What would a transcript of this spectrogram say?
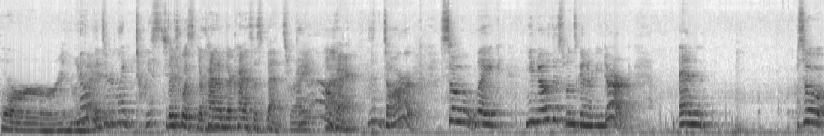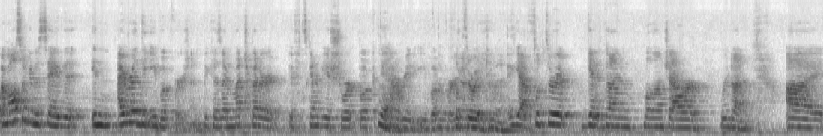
horror or anything like that. It's, they're like twisted. they're twisted. They're kind of they're kind of suspense, right? Yeah, Okay. It's dark. So like you know this one's gonna be dark, and so I'm also gonna say that in I read the ebook version because I'm much better if it's gonna be a short book. Yeah. I'm gonna read the ebook version. Flip through it in two minutes. Yeah, flip through it, get it done. My lunch hour, we're done. Uh,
